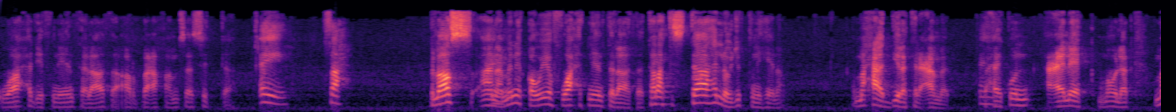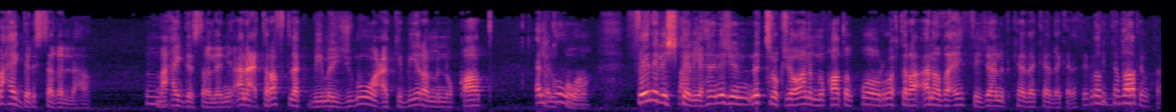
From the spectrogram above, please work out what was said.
واحد اثنين ثلاثة أربعة خمسة ستة. أي صح بلس أنا إيه. ماني قوية في واحد اثنين ثلاثة، ترى إيه. تستاهل لو جبتني هنا. ما حأدي لك العمل، إيه. حيكون عليك مولك، ما حيقدر يستغلها. ما حيقدر يستغل لاني أنا اعترفت لك بمجموعة كبيرة من نقاط القوة. فين الإشكالية؟ إحنا نجي نترك جوانب نقاط القوة ونروح ترى أنا ضعيف في جانب كذا كذا كذا. لك أنت ما بالضبط. تنفع.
